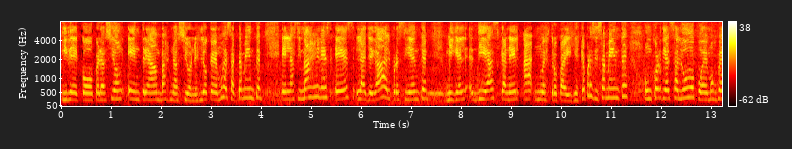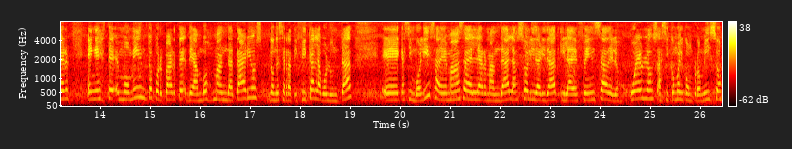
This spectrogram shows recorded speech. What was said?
y de cooperación entre ambas naciones. Lo que vemos exactamente en las imágenes es la llegada del presidente Miguel Díaz Canel a nuestro país. Que precisamente un cordial saludo podemos ver en este momento por parte de ambos mandatarios, donde se ratifica la voluntad eh, que simboliza además la hermandad, la solidaridad y la defensa de los pueblos, así como el compromiso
